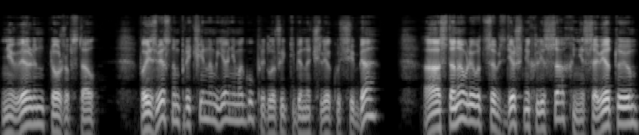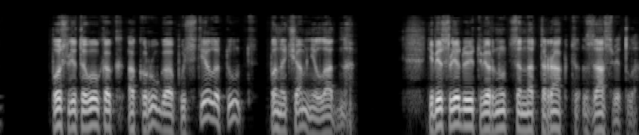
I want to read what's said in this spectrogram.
Невелин тоже встал. По известным причинам я не могу предложить тебе ночлег у себя, а останавливаться в здешних лесах не советую. После того, как округа опустела, тут по ночам неладно. Тебе следует вернуться на тракт засветло.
